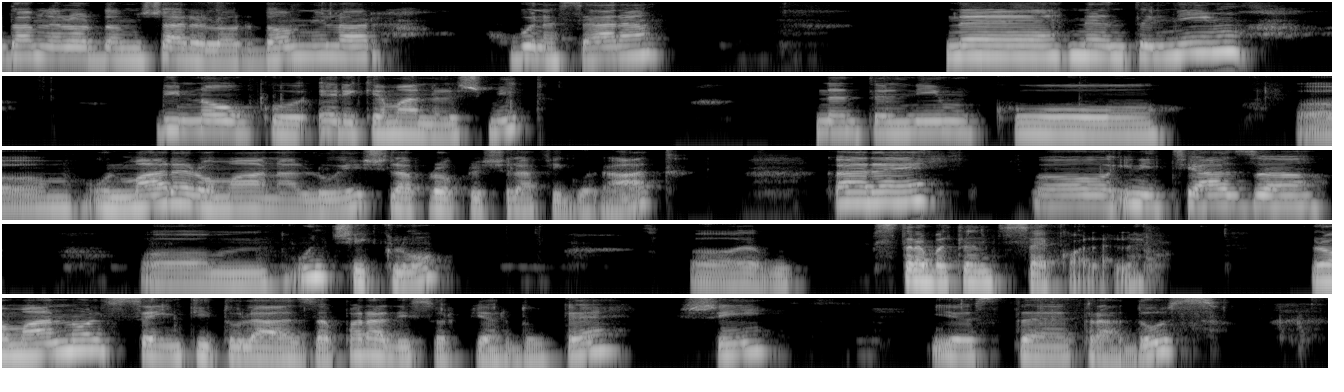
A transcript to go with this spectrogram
Doamnelor, domnișoarelor, domnilor, bună seara! Ne, ne întâlnim din nou cu Eric Emanuel Schmidt. Ne întâlnim cu um, un mare roman al lui și la propriu și la figurat, care uh, inițiază um, un ciclu uh, străbătând secolele. Romanul se intitulează Paradisuri pierdute și este tradus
